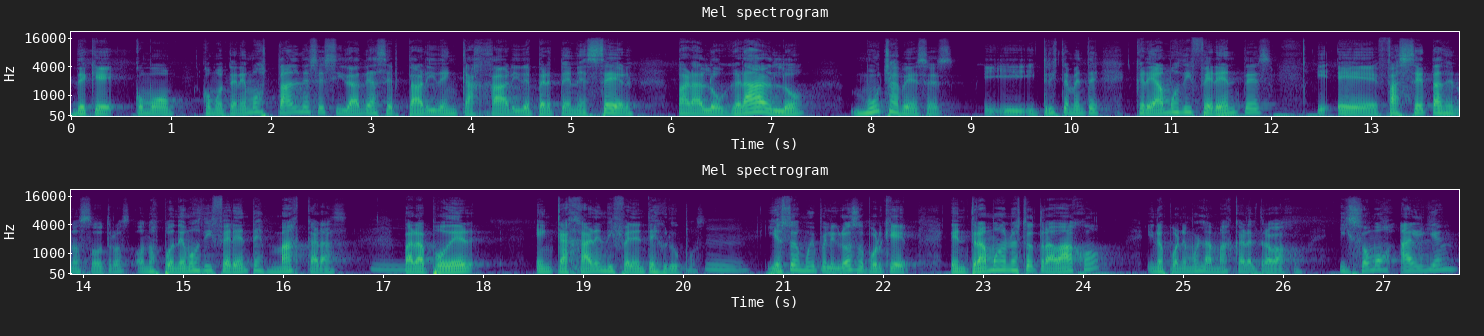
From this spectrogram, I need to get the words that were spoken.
de que como, como tenemos tal necesidad de aceptar y de encajar y de pertenecer, para lograrlo, muchas veces, y, tristemente, creamos diferentes eh, facetas de nosotros o nos ponemos diferentes máscaras mm. para poder encajar en diferentes grupos. Mm. Y eso es muy peligroso porque entramos a nuestro trabajo y nos ponemos la máscara del trabajo. Y somos alguien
